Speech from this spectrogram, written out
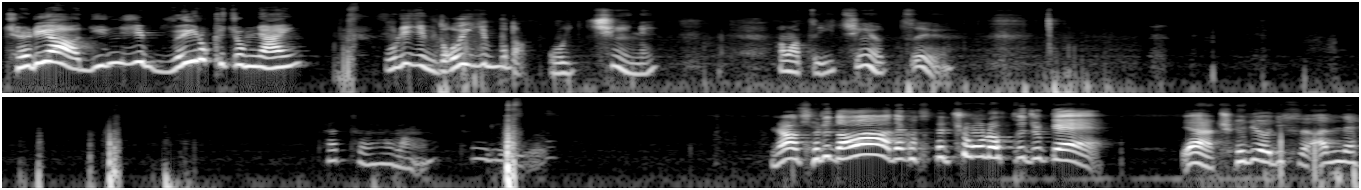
제리야, 니네 집왜 이렇게 좁냐잉? 우리 집 너희 집보다 어 2층이네. 아 맞다 2층이었지. 하여튼 하나 챙기고요. 야 제리 나와, 내가 새총으로 없애줄게. 야 제리 어딨어? 안내해.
